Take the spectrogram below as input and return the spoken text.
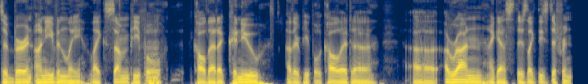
to burn unevenly, like some people Mm-hmm. call that a canoe. Other people call it a a, a run. I guess there's like these different.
